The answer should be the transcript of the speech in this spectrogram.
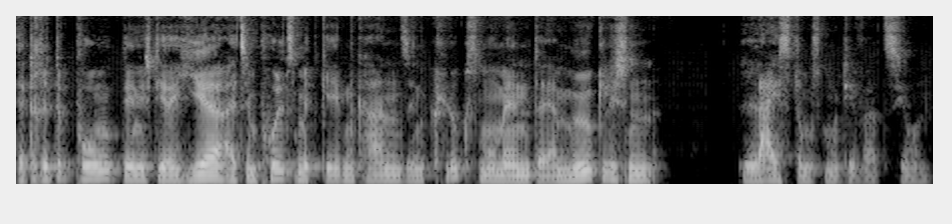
Der dritte Punkt, den ich dir hier als Impuls mitgeben kann, sind Glücksmomente ermöglichen Leistungsmotivation.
